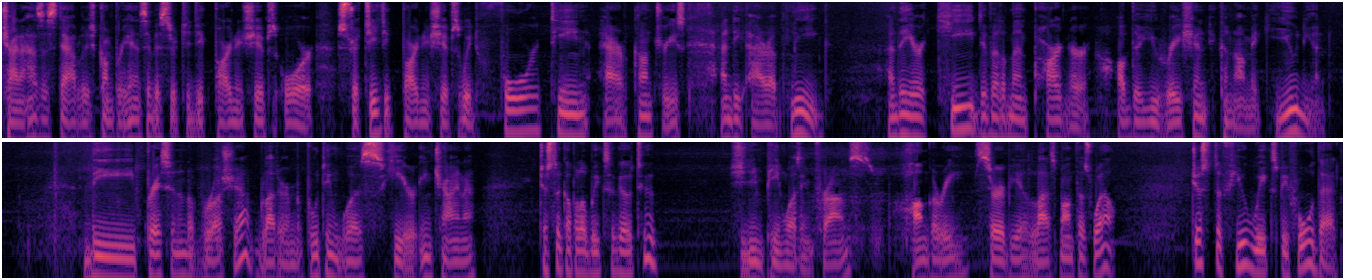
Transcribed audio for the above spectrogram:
China has established comprehensive strategic partnerships or strategic partnerships with 14 Arab countries and the Arab League and they are a key development partner of the Eurasian Economic Union. The president of Russia, Vladimir Putin, was here in China just a couple of weeks ago, too. Xi Jinping was in France, Hungary, Serbia last month as well. Just a few weeks before that,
